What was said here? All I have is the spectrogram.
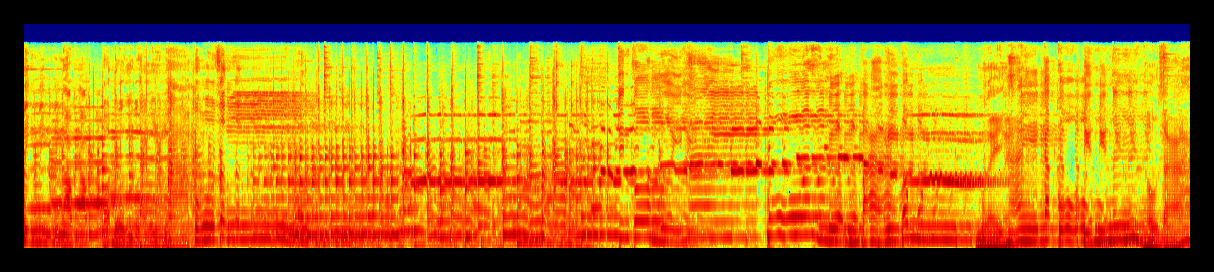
tiên bình ngọc ngọc có đôi tay ngà cô dâng. ông mười hai các cô tiên nữ hầu giá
